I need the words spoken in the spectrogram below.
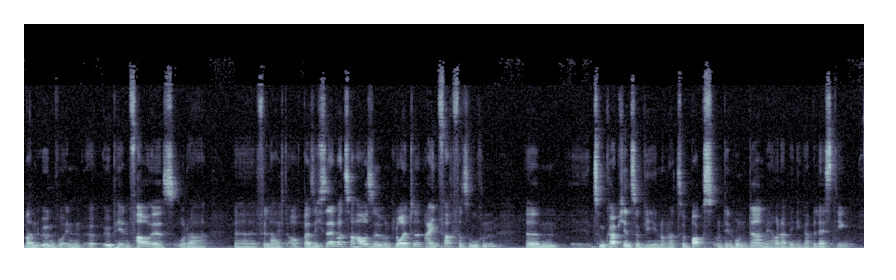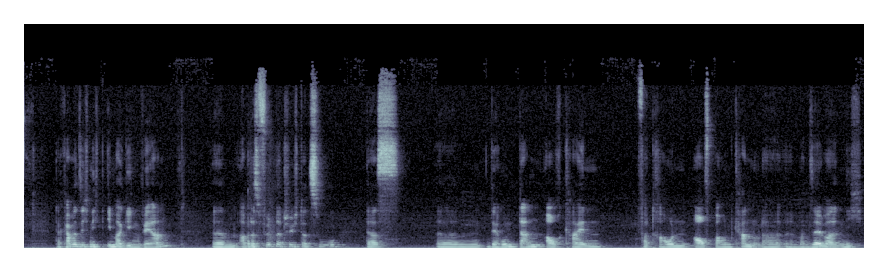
man irgendwo in ÖPNV ist oder äh, vielleicht auch bei sich selber zu Hause und Leute einfach versuchen, ähm, zum Körbchen zu gehen oder zur Box und den Hund da mehr oder weniger belästigen. Da kann man sich nicht immer gegen wehren, ähm, aber das führt natürlich dazu, dass ähm, der Hund dann auch kein Vertrauen aufbauen kann oder äh, man selber nicht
